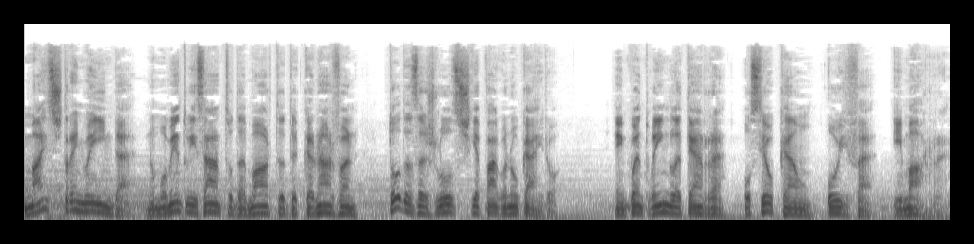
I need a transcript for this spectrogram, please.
Mais estranho ainda, no momento exato da morte de Carnarvon, todas as luzes se apagam no Cairo, enquanto em Inglaterra o seu cão uiva e morre.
